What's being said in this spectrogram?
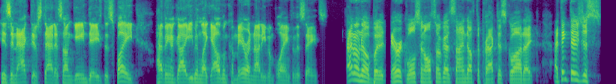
his inactive status on game days, despite having a guy even like Alvin Kamara not even playing for the Saints? I don't know, but Eric Wilson also got signed off the practice squad. I I think there's just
